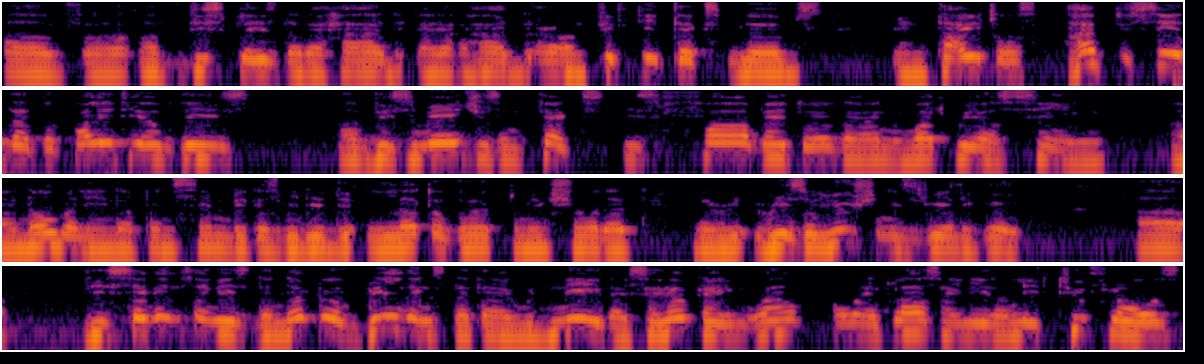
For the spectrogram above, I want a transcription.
of, uh, of displays that I had. I had around 50 text blurbs and titles. I have to say that the quality of these of these images and text is far better than what we are seeing uh, normally in OpenSim because we did a lot of work to make sure that the re resolution is really good. Uh, the second thing is the number of buildings that I would need. I said, okay, well, for my class, I need only two floors,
